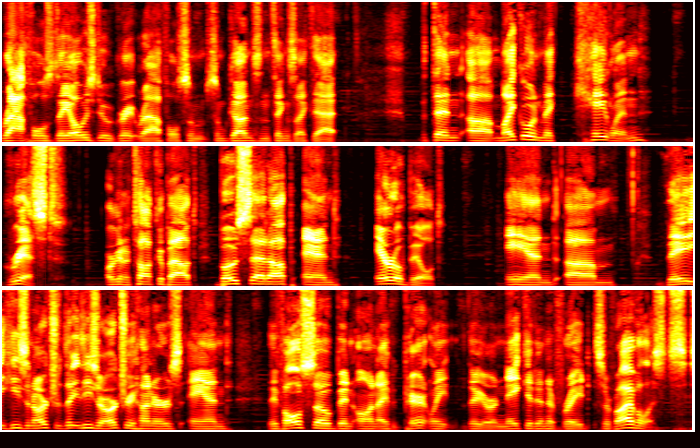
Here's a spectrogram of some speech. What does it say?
raffles. They always do a great raffle, some some guns and things like that. But then uh, Michael and McKalen Grist are going to talk about bow setup and arrow build, and um, they he's an archer. They, these are archery hunters, and they've also been on. Apparently, they are naked and afraid survivalists.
